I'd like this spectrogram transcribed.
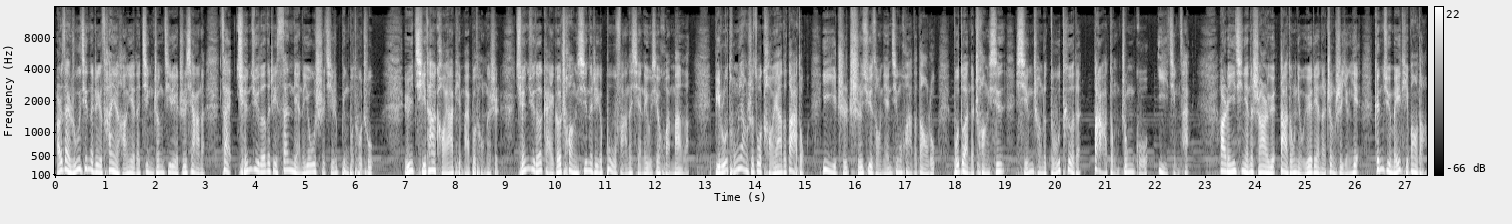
而在如今的这个餐饮行业的竞争激烈之下呢，在全聚德的这三点的优势其实并不突出。与其他烤鸭品牌不同的是，全聚德改革创新的这个步伐呢，显得有些缓慢了。比如，同样是做烤鸭的大董，一直持续走年轻化的道路，不断的创新，形成了独特的大董中国意境菜。二零一七年的十二月，大董纽约店呢正式营业。根据媒体报道，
